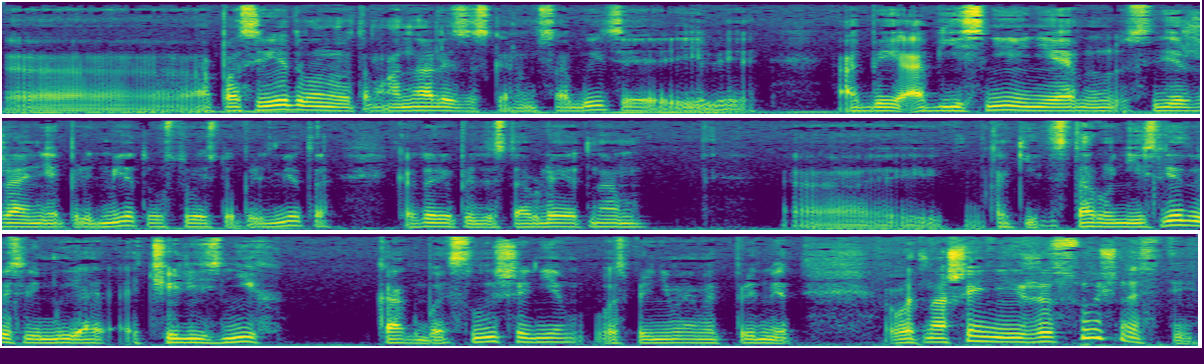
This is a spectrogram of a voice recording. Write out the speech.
опосредованного там, анализа, скажем, события или объяснение содержания предмета, устройства предмета, которые предоставляют нам э, какие-то сторонние исследователи, мы через них как бы слышанием воспринимаем этот предмет. В отношении же сущности,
